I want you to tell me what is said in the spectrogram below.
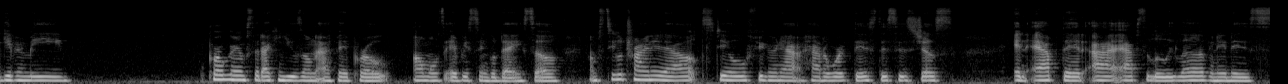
giving me programs that I can use on the iPad Pro almost every single day. So I'm still trying it out, still figuring out how to work this. This is just an app that I absolutely love and it has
